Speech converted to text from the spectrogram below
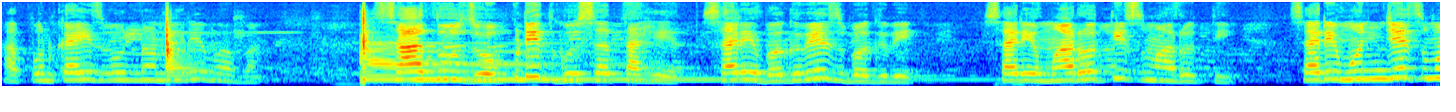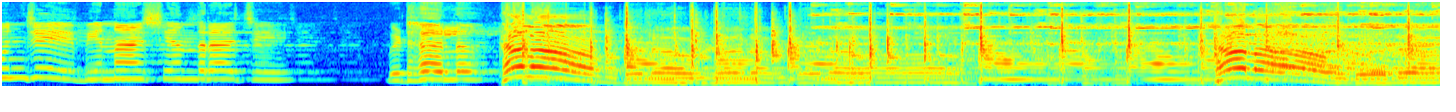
आपण काहीच बोललो नाही रे बाबा. साधू झोपडीत घुसत आहेत. सारे भगवेच भगवे सारे मारुतीच मारुती. सारे मुंजेच मुंजे बिना शेंद्राचे विढल ठला विठ्ठला विठ्ठला विठ्ठला ठला विठ्ठला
